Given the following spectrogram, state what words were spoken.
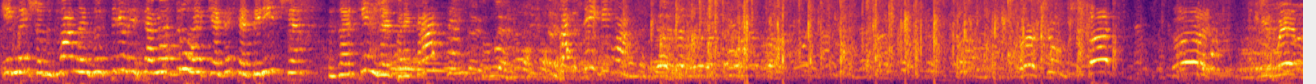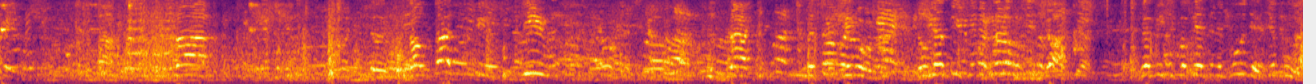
і ми щоб з вами зустрілися на друге 50-річчя за тим же прекрасним столом. Спасибі вам! Прошу встать і випити за солдатських дів. Так, Дмитро Миронович, ну вже більше не буде. Вже більше побіди не буде, чи буде?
